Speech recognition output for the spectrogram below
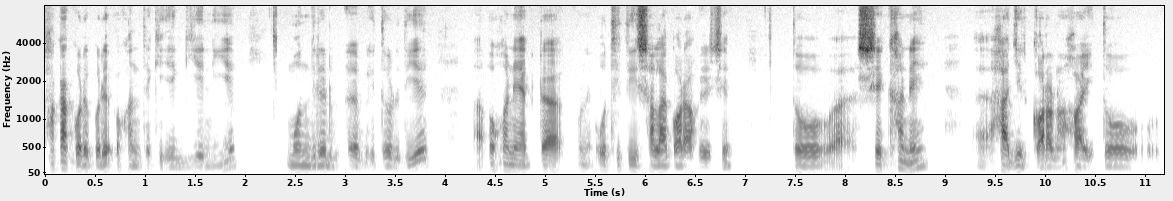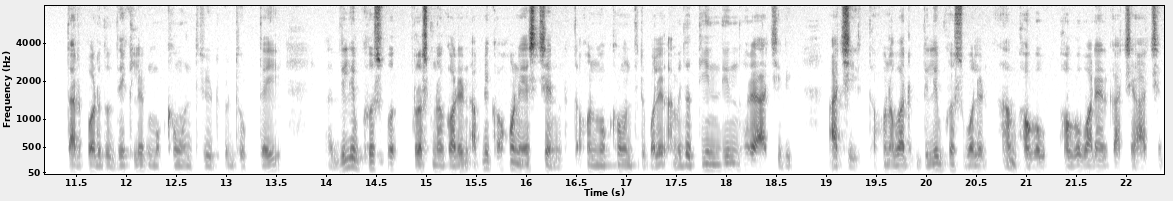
ফাঁকা করে করে ওখান থেকে এগিয়ে নিয়ে মন্দিরের ভিতর দিয়ে ওখানে একটা মানে অতিথিশালা করা হয়েছে। তো সেখানে হাজির করানো হয়। তো, তারপরে তো দেখলেন মুখ্যমন্ত্রী ঢুকতেই দিলীপ ঘোষ প্রশ্ন করেন আপনি কখন এসছেন? তখন মুখ্যমন্ত্রী বলেন আমি তো তিন দিন ধরে আছি আছি। তখন আবার দিলীপ ঘোষ বলেন "আহ, ভগবানের কাছে আছেন।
